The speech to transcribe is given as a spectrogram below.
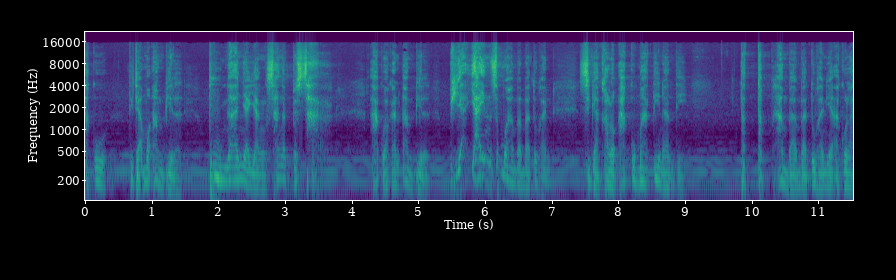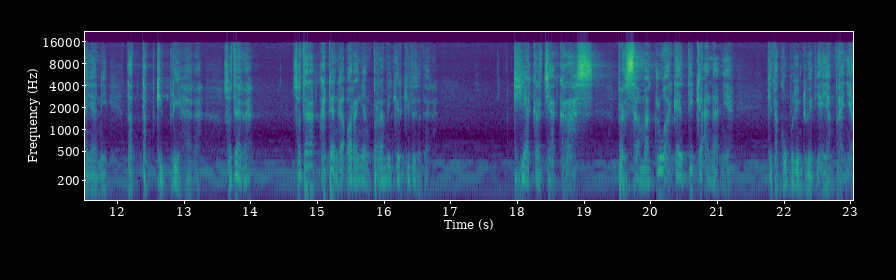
aku tidak mau ambil bunganya yang sangat besar. Aku akan ambil, biayain semua hamba-hamba Tuhan. Sehingga kalau aku mati nanti, tetap hamba-hamba Tuhan yang aku layani, tetap dipelihara. Saudara, saudara ada nggak orang yang pernah mikir gitu saudara? Dia kerja keras bersama keluarga yang tiga anaknya. Kita kumpulin duit ya yang banyak.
